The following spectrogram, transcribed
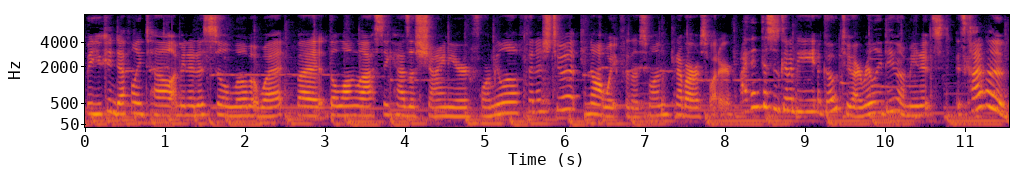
but you can definitely tell, I mean, it is still a little bit wet, but the long lasting has a shinier formula finish to it. Cannot wait for this one. Can I borrow a sweater? I think this is gonna be a go-to, I really do. I mean, it's it's kind of a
